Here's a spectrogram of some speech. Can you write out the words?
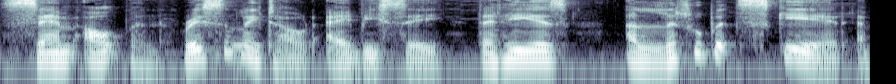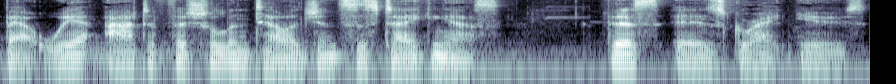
Sam Altman recently told ABC that he is a little bit scared about where artificial intelligence is taking us. This is great news.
